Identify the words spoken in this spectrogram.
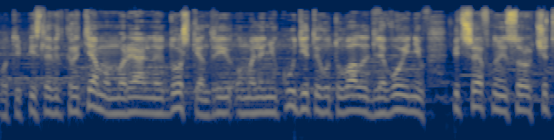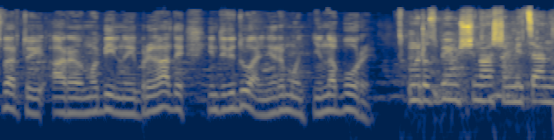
От і після відкриття меморіальної дошки Андрію Омелянюку діти готували для воїнів підшефної 44-ї аеромобільної бригади індивідуальні ремонтні набори. Ми розуміємо, що нашим бійцям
